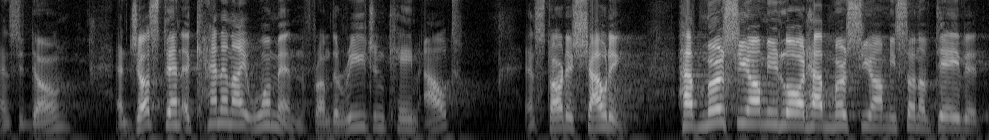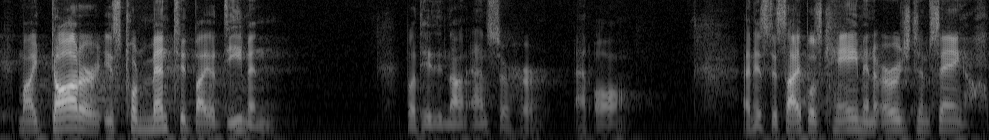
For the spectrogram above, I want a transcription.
and Sidon. And just then a Canaanite woman from the region came out and started shouting, Have mercy on me, Lord, have mercy on me, son of David. My daughter is tormented by a demon. But he did not answer her at all. And his disciples came and urged him, saying, oh,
